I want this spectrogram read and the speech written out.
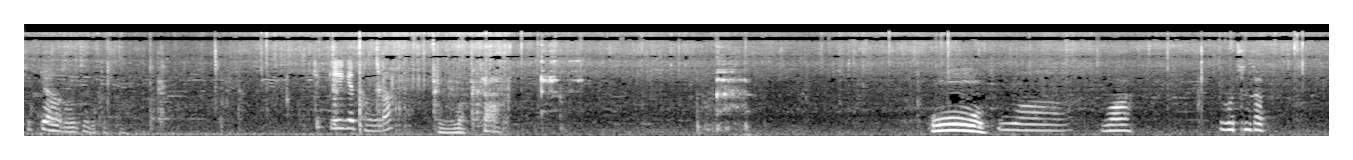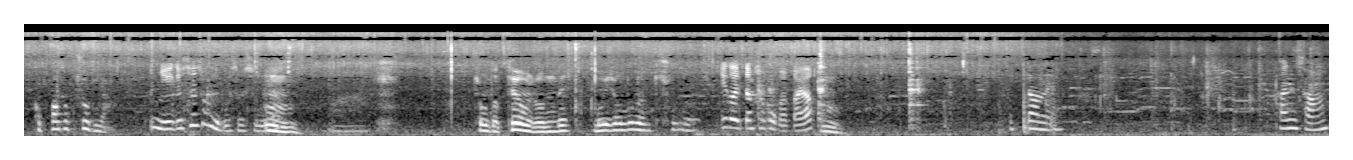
집게 하나 더 있으면 좋겠다. 집게 이게 단가? 응, 막, 자. 오, 우와. 와 이거 진짜 겉바속 촉이야. 아니 이게 새송이 버섯이에요? 응. 좀 더 태우면 좋은데? 뭐 이 정도면 충분해. 이거 일단 하고 갈까요? 응. 일단은 한상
